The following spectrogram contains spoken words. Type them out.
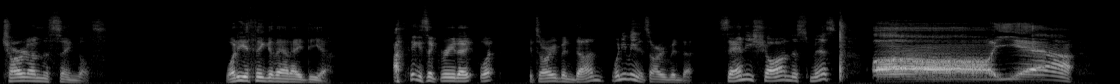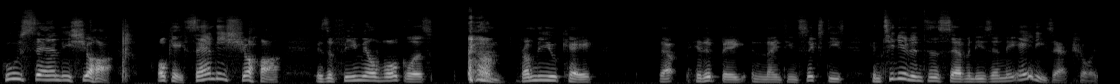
Chart on the singles. What do you think of that idea? I think it's a great idea. What? It's already been done? What do you mean it's already been done? Sandie Shaw and the Smiths? Oh, yeah. Who's Sandie Shaw? Okay, Sandie Shaw is a female vocalist from the UK that hit it big in the 1960s, continued into the 70s and the 80s, actually.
